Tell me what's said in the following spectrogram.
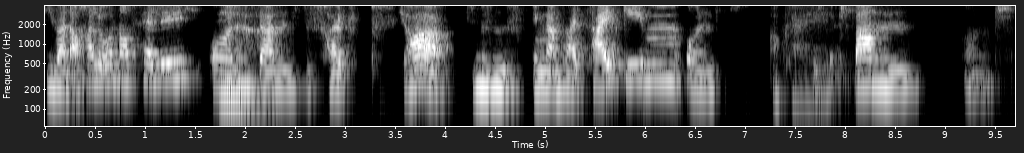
die waren auch alle unauffällig. Und ja. dann ist es halt, ja, Sie müssen es dem Ganzen halt Zeit geben und okay. sich entspannen. Und,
